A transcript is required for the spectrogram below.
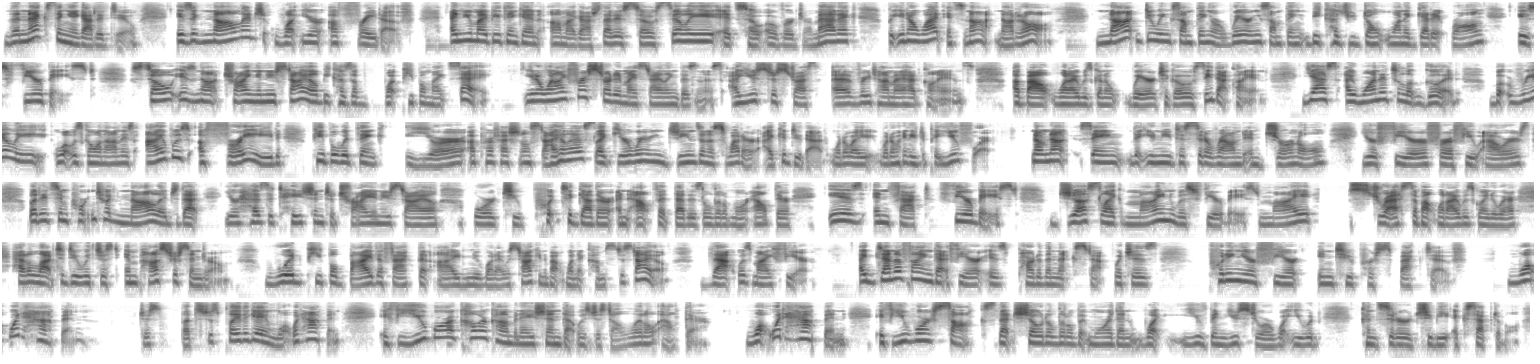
The next thing you got to do is acknowledge what you're afraid of. And you might be thinking, oh my gosh, that is so silly. It's so over dramatic. But you know what? It's not, not at all. Not doing something or wearing something because you don't want to get it wrong is fear based. So is not trying a new style because of what people might say you know, when I first started my styling business, I used to stress every time I had clients about what I was going to wear to go see that client. Yes, I wanted to look good, but really what was going on is I was afraid people would think, you're a professional stylist? Like you're wearing jeans and a sweater. I could do that. What do i what do i need to pay you for Now, I'm not saying that you need to sit around and journal your fear for a few hours, but it's important to acknowledge that your hesitation to try a new style or to put together an outfit that is a little more out there is, in fact, fear based, just like mine was fear based. My stress about what I was going to wear had a lot to do with just imposter syndrome. Would people buy the fact that I knew what I was talking about when it comes to style? That was my fear. Identifying that fear is part of the next step, which is putting your fear into perspective. What would happen? Just let's just play the game. What would happen if you wore a color combination that was just a little out there? What would happen if you wore socks that showed a little bit more than what you've been used to or what you would consider to be acceptable?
